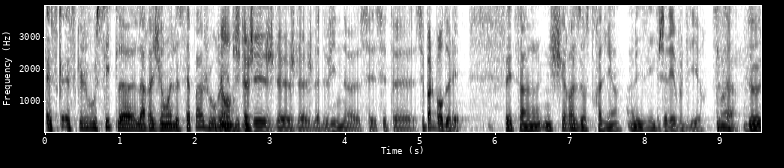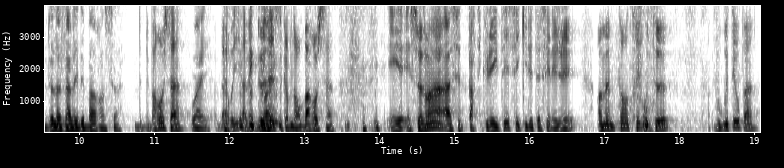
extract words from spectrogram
est-ce que, est-ce que je vous cite la, la région et le cépage ou rien Non, parce que je, je, je, je la devine. euh, C'est euh, pas le bordelais. C'est un, une Shiraz australien. Allez-y. J'allais vous le dire. C'est Ouais, ça. de, de la vallée de Barossa. De, Barossa. Ouais. Bah oui, avec deux S comme dans Barossa. Et, et ce vin a cette particularité, c'est qu'il est assez léger, en même temps très goûteux. Vous goûtez ou pas?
